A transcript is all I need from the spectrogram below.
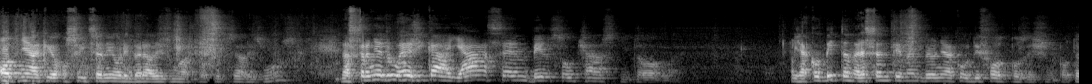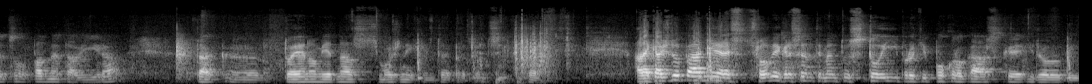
od nějakého osvíceného liberalismu až po socialismus. Na straně druhé říká, já jsem byl součástí tohohle. Jakoby ten resentiment byl nějakou default position, po té, co opadne ta víra, tak eh, to je jenom jedna z možných interpretací. Ale každopádně člověk resentimentu stojí proti pokrokářské ideologii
